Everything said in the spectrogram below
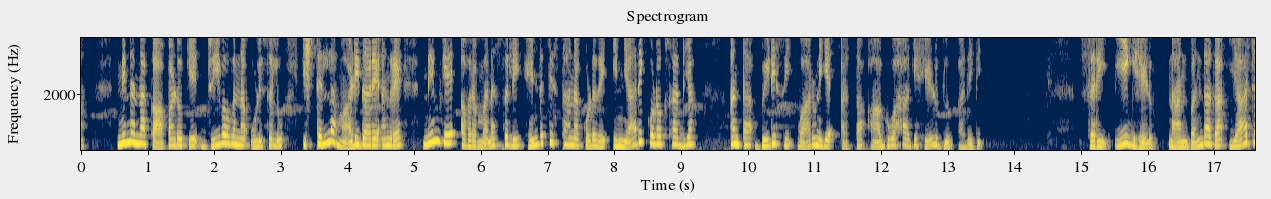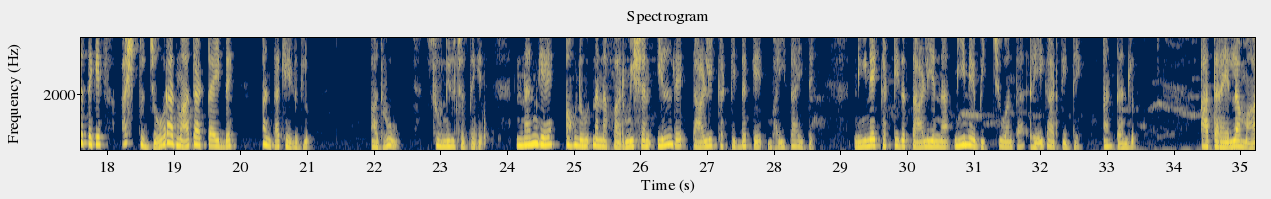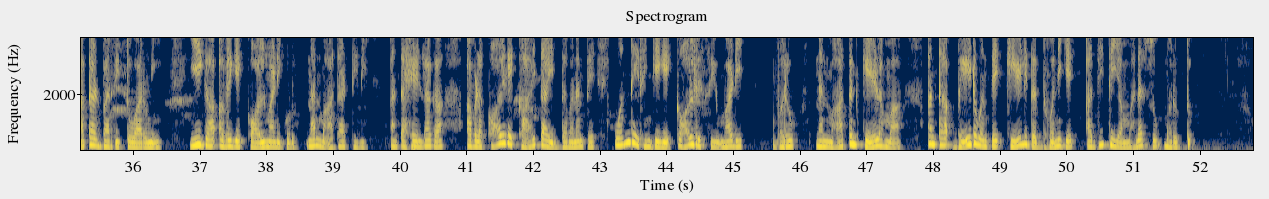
ನಿನ್ನನ್ನು ಕಾಪಾಡೋಕೆ ಜೀವವನ್ನು ಉಳಿಸಲು ಇಷ್ಟೆಲ್ಲ ಮಾಡಿದ್ದಾರೆ ಅಂದರೆ ನಿನಗೆ ಅವರ ಮನಸ್ಸಲ್ಲಿ ಹೆಂಡತಿ ಸ್ಥಾನ ಕೊಡದೆ ಇನ್ಯಾರಿಗೆ ಕೊಡೋಕೆ ಸಾಧ್ಯ? ಅಂತ ಬಿಡಿಸಿ ವಾರುಣಿಗೆ ಅರ್ಥ ಆಗುವ ಹಾಗೆ ಹೇಳಿದ್ಲು ಅದಿತಿ. ಸರಿ, ಈಗ ಹೇಳು. ನಾನು ಬಂದಾಗ ಯಾರ ಜೊತೆಗೆ ಅಷ್ಟು ಜೋರಾಗಿ ಮಾತಾಡ್ತಾ ಇದ್ದೆ? ಅಂತ ಕೇಳಿದ್ಲು. ಅದು ಸುನಿಲ್ ಜೊತೆಗೆ. ನನಗೆ ಅವನು ನನ್ನ ಪರ್ಮಿಷನ್ ಇಲ್ಲದೆ ತಾಳಿ ಕಟ್ಟಿದ್ದಕ್ಕೆ ಬೈತಾ ಇದ್ದೆ. ನೀನೇ ಕಟ್ಟಿದ ತಾಳಿಯನ್ನು ನೀನೇ ಬಿಚ್ಚು ಅಂತ ರೇಗಾಡ್ತಿದ್ದೆ ಅಂತಂದ್ಲು. ಆ ಥರ ಎಲ್ಲ ಮಾತಾಡಬಾರ್ದಿತ್ತು ವಾರುಣಿ ಈಗ ಅವರಿಗೆ ಕಾಲ್ ಮಾಡಿ ಕೊಡು, ನಾನು ಮಾತಾಡ್ತೀನಿ ಅಂತ ಹೇಳಿದಾಗ ಅವಳ ಕಾಲ್ಗೆ ಕಾಯ್ತಾ ಇದ್ದವನಂತೆ ಒಂದೇ ರಿಂಗಿಗೆ ಕಾಲ್ ರಿಸೀವ್ ಮಾಡಿ, ವರು ನನ್ನ ಮಾತನ್ನು ಕೇಳಮ್ಮ. ಅಂತ ಬೇಡುವಂತೆ ಕೇಳಿದ ಧ್ವನಿಗೆ ಅದಿತಿಯ ಮನಸ್ಸು ಮರುಗ್ತು.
